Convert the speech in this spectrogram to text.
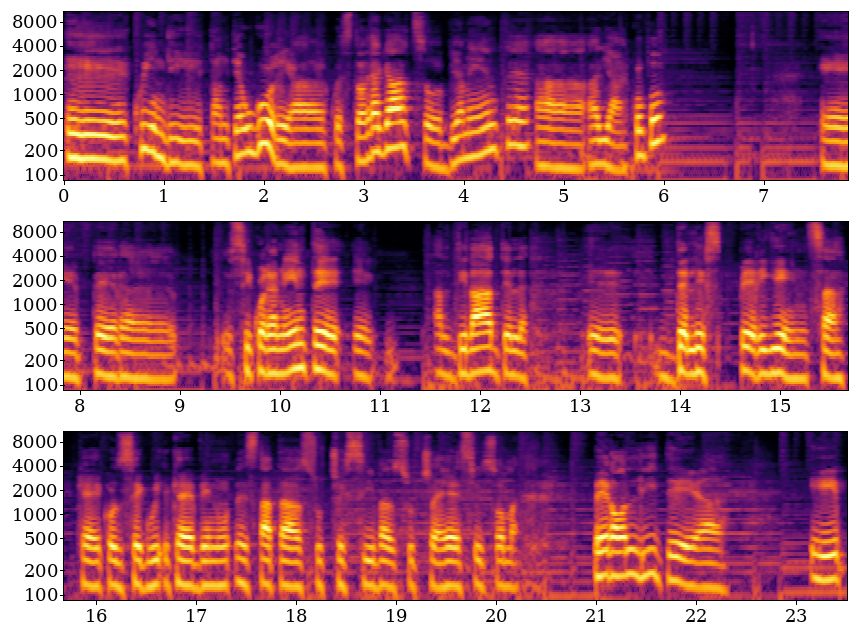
E quindi tanti auguri a questo ragazzo, ovviamente, a, a Jacopo, e per eh, sicuramente eh, al di là del, eh, dell'esperienza che è, consegui- che è, venu- è stata successiva al successo, insomma, però l'idea e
